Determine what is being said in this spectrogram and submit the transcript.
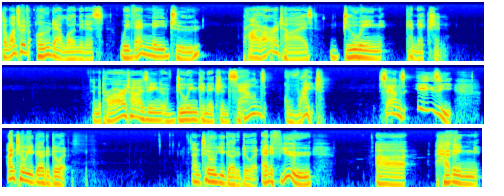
So once we've owned our loneliness, we then need to prioritize doing connection. And the prioritizing of doing connection sounds great, sounds easy until you go to do it. Until you go to do it. And if you are having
